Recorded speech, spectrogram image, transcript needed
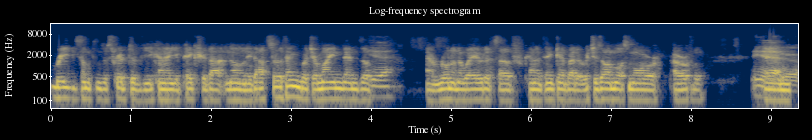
read something descriptive, you kind of you picture that and only that sort of thing, but your mind ends up yeah. Uh, running away with itself, kind of thinking about it, which is almost more powerful. Yeah, um,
